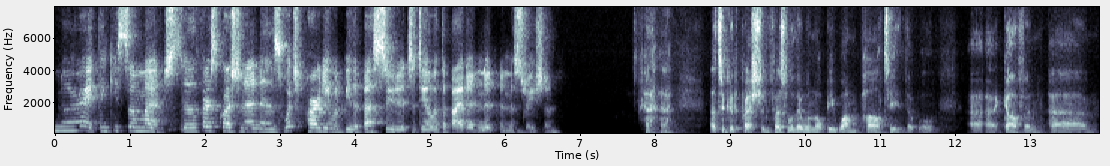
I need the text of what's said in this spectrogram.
All right, thank you so much. So the first question is, which party would be the best suited to deal with the Biden administration? That's a good question. First of all, there will not be one party that will uh, govern. Um,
